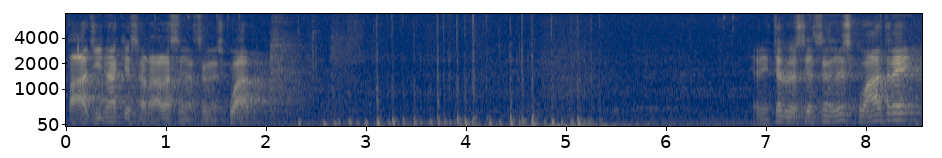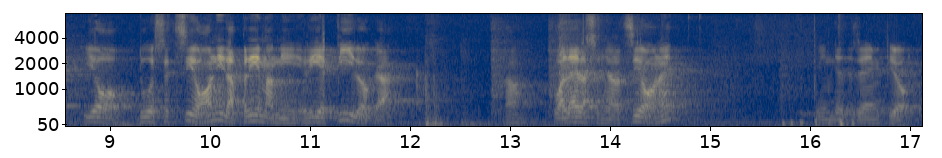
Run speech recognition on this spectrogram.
pagina che sarà l'assegnazione squadra. All'interno della selezione delle squadre io ho due sezioni, la prima mi riepiloga no? qual è la segnalazione, quindi ad esempio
